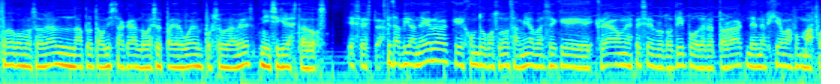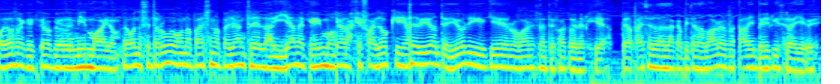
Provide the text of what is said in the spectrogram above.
Bueno, como sabrán, la protagonista acá no es Spider-Gwen por segunda vez, ni siquiera está dos es esta. Esta piba negra que junto con sus dos amigas parece que crea una especie de prototipo de Rectorac de energía más, más poderosa que creo que del mismo Iron. Pero bueno, se interrumpe cuando aparece una pelea entre la villana que vimos que era la jefa de Loki en el video anterior y que quiere robar ese artefacto de energía. Pero aparece la, la Capitana Marvel para impedir que se la lleve.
